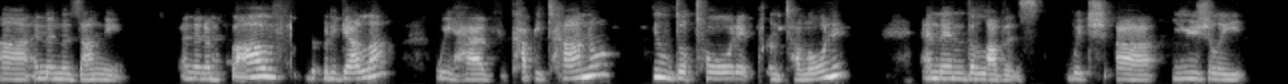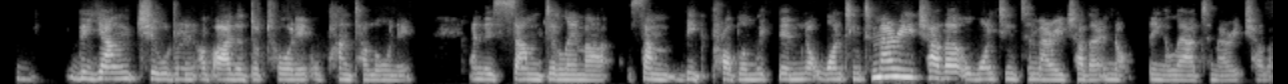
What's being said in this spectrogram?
uh, and then the Zanni. And then above the Brigella, we have Capitano, Il Dottore Pantalone, and then the lovers, which are usually the young children of either Dottore or Pantalone. And there's some dilemma, some big problem with them not wanting to marry each other or wanting to marry each other and not being allowed to marry each other.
